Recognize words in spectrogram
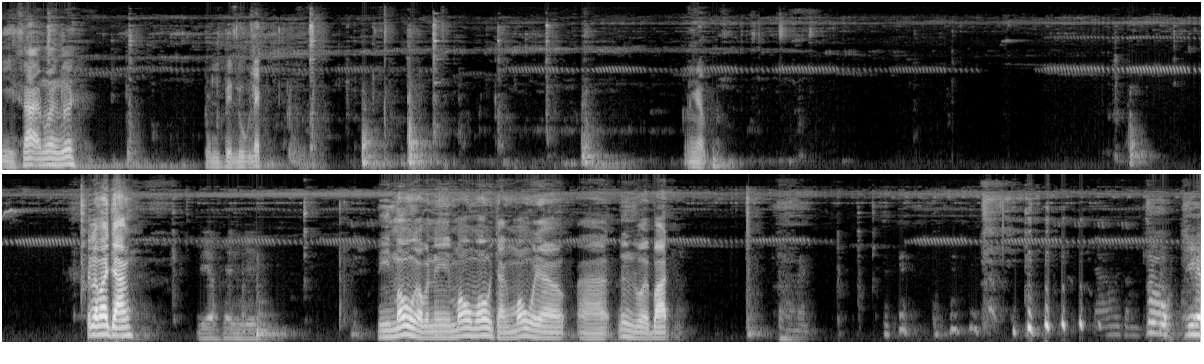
มีซ่านู่นเลย เป็นเป็นลูกเล็กนี่ครับเป็นอะไรมาจังเดี๋ยวเป็นเย็ นนี่เมากับอันนี้เมาเมาจังเมาไปแล้วอ่าหนึ่งร้อยบาทตกเจีย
